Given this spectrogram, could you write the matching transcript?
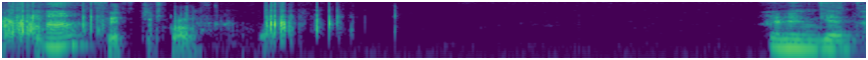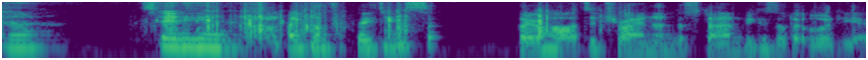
Huh? fifth to twelve. I didn't get that. Say it again. I'm concentrating so hard to try and understand because of the audio.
